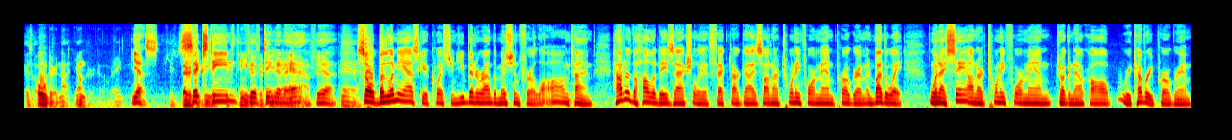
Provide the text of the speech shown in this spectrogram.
it's older, not younger, though, right? Yes. It's better to be 16, 16, 15 and a half. Yeah. Yeah. So, but let me ask you a question. You've been around the mission for a long time. How do the holidays actually affect our guys on our 24 man program? And by the way, when I say on our 24 man drug and alcohol recovery program,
